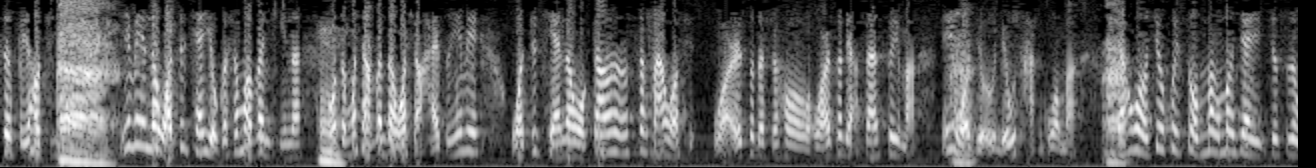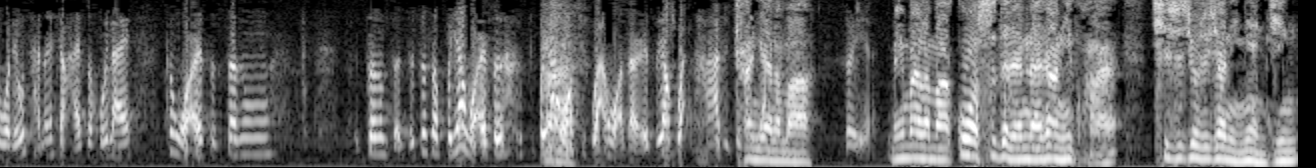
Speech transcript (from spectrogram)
这不要紧。啊因为呢，我之前有个什么问题呢？嗯我怎么想问到我小孩子？因为我之前呢，我刚生完我我儿子的时候，我儿子两三岁嘛，因为我啊有流产过嘛，啊然后我就会做梦，梦见就是我流产那个小孩子回来跟我儿子争。争就是不要我儿子不要我去管我的儿子，要管他的。看见了吗？对呀，明白了吗？过世的人来让你管，其实就是叫你念经。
